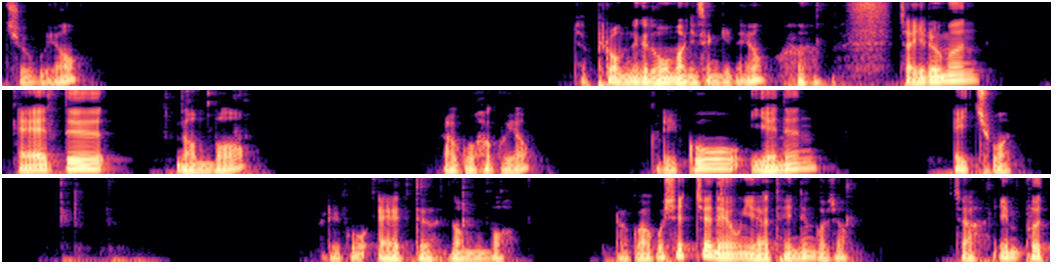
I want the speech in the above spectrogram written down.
지우고요. 자, 필요 없는 게 너무 많이 생기네요. 자, 이름은 add number 라고 하고요. 그리고 얘는 h1 그리고 add number 라고 하고 실제 내용이 얘한테 있는 거죠. 자, input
